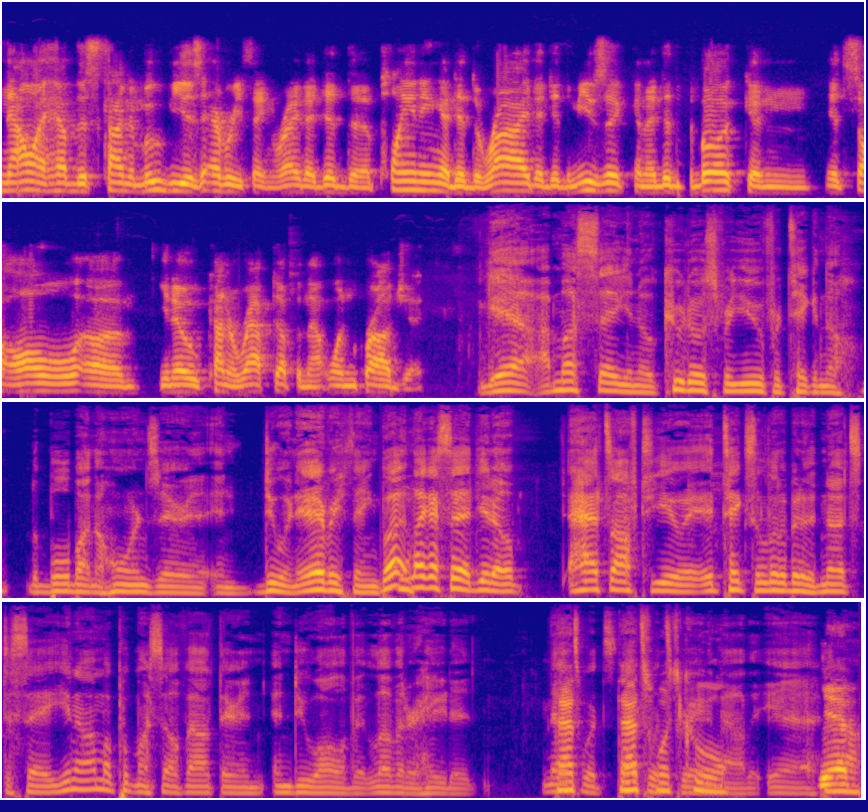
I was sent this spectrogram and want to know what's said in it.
now I have this kind of movie is everything, right? I did the planning, I did the ride, I did the music, and I did the book, and it's all um, you know, kind of wrapped up in that one project. Yeah, I must say, you know, kudos for you for taking the the bull by the horns there and, and doing everything. But like I said, you know, hats off to you. It, it takes a little bit of the nuts to say, you know, I'm gonna put myself out there and, and do all of it, love it or hate it. That's That- what's that's that's, what's great cool. about it. Yeah. Yeah.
